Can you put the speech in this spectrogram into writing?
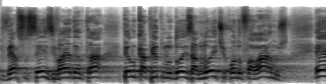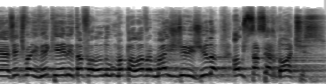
do verso 6 e vai adentrar pelo capítulo 2 à noite, quando falarmos, é, a gente vai ver que ele está falando uma palavra mais dirigida aos sacerdotes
